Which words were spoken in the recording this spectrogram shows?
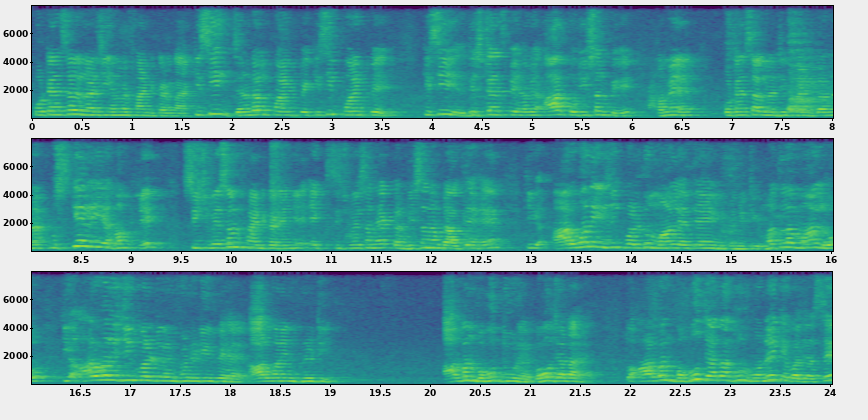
पोटेंशियल एनर्जी हमें फाइंड करना है। किसी जनरल पॉइंट पे, किसी पॉइंट पे, किसी डिस्टेंस पे, हमें आर पोजीशन पे हमें पोटेंशियल एनर्जी फाइंड करना है, उसके लिए हम एक सिचुएशन फाइंड करेंगे। एक सिचुएशन है कंडीशन हम डालते हैं कि R one is equal to मान लेते हैं इन्फिनिटी मतलब मान लो कि R one is equal to infinity पे है आर वन इन्फिनिटी आर बहुत दूर है, बहुत ज़्यादा है। तो आर वन बहुत ज़्यादा दूर होने के वजह से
